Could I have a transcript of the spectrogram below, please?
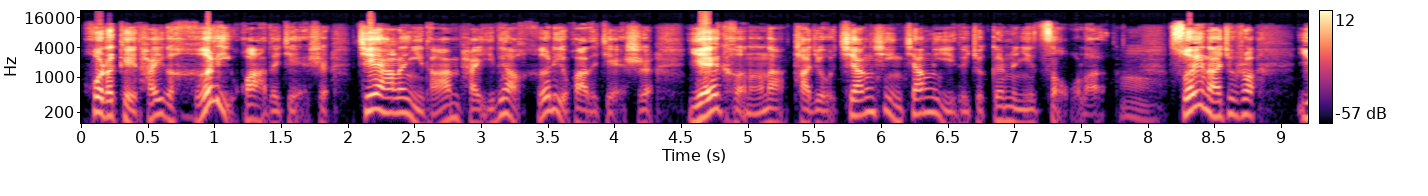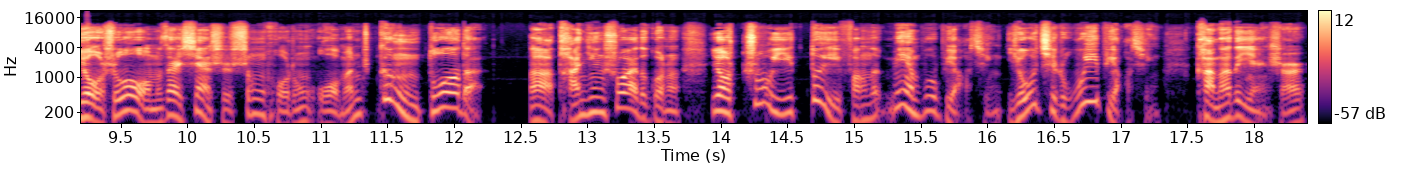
或者给他一个合理化的解释。接下来你的安排一定要合理化的解释，也可能呢，他就将信将疑的就跟着你走了。嗯，所以呢，就是说，有时候我们在现实生活中，我们更多的。啊，谈情说爱的过程要注意对方的面部表情，尤其是微表情，看他的眼神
